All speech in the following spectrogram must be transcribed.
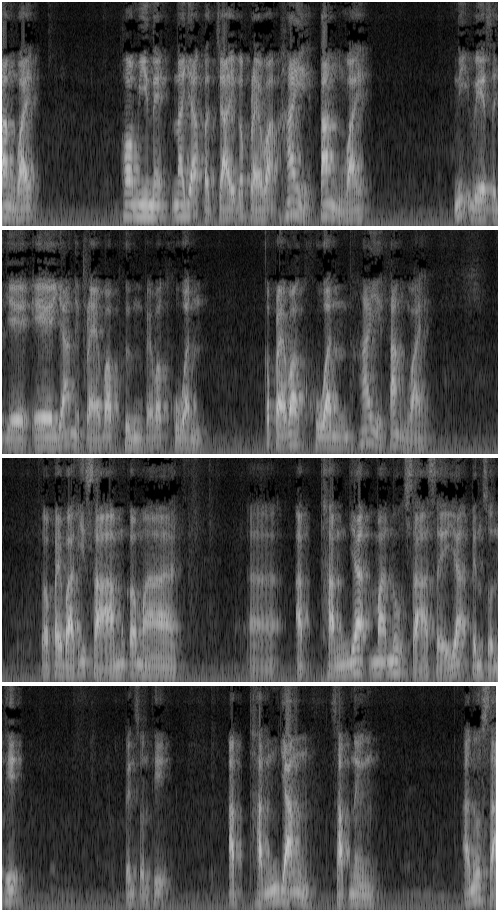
ตั้งไว้ พอมีนัยปัจจัยก็แปลว่า ให้ตั้งไว้ นิเวสเย เอยะนี่แปลว่าพึง แปลว่าควร ก็แปลว่าควรให้ตั้งไว้ ต่อไปบาทที่สามก็มาอัตถัญญมนุสาเสยะเป็นสนธิเป็นสนธิอัตถัญยังสับหนึ่งอนุสา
